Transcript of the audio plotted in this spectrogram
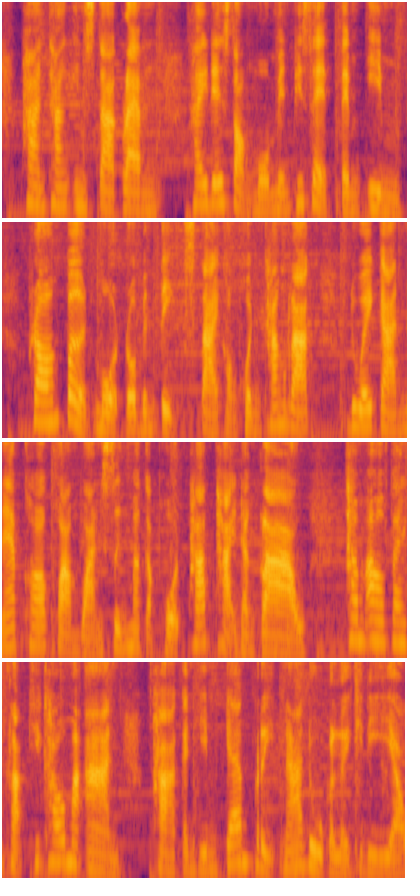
ๆ ผ่านทางอินสตาแกรมให้ได้ส่องโมเมนต์พิเศษเต็มอิ่ม ร้อมเปิดโหมดโรแมนติกสไตล์ของคนข้างรัก ด้วยการแนบข้อความหวานซึ้งมากับโพสต์ภาพถ่ายดังกล่าวทำเอาแฟนคลับที่เข้ามาอ่าน พากันยิ้มแก้มปริหน้าดูกันเลยทีเดียว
